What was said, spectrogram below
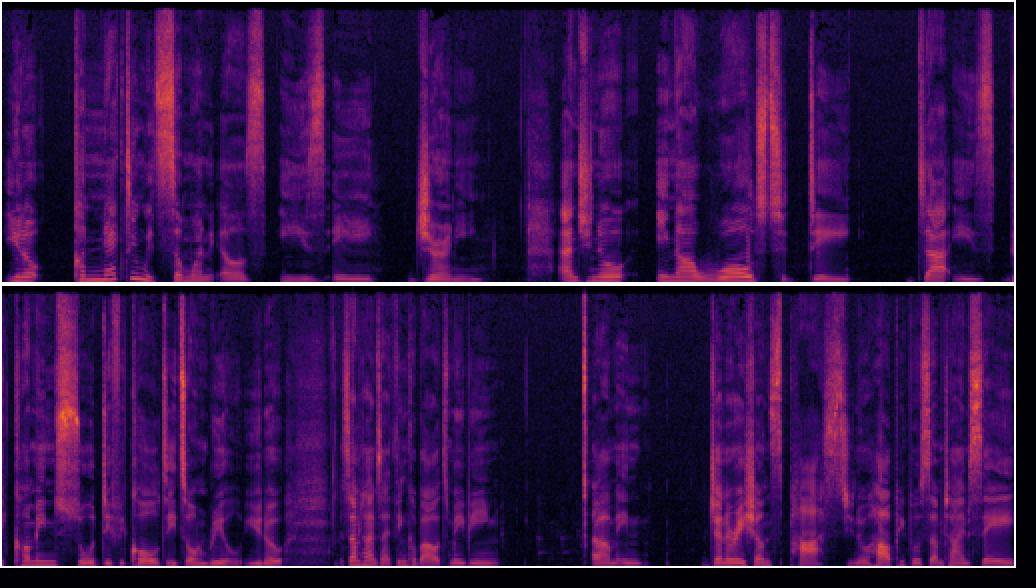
You know, connecting with someone else is a journey. And you know, in our world today, that is becoming so difficult, it's unreal. You know, sometimes I think about maybe um, in generations past, you know, how people sometimes say,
